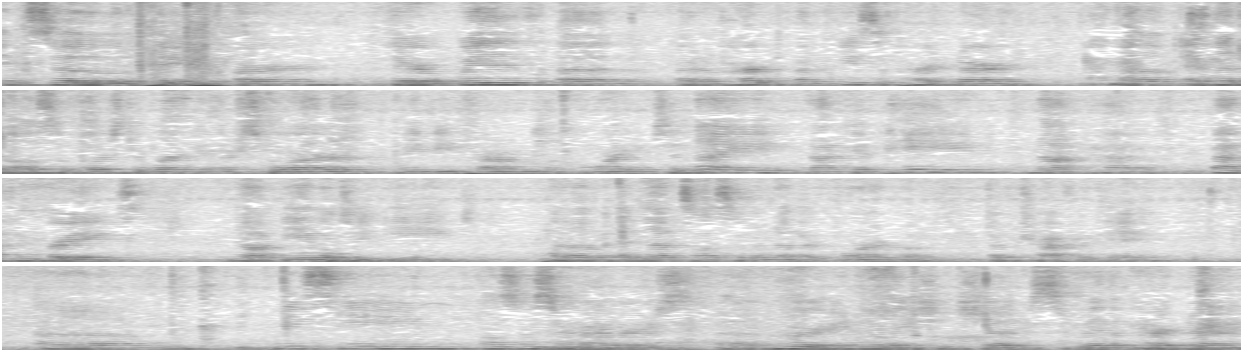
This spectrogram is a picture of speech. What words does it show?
and so they are they're with a, an, apart, an abusive partner, um, and then also forced to work in their store, maybe from morning to night, not get paid, not have bathroom breaks, not be able to eat, um, and that's also another form of, of trafficking. Um, we've seen also survivors um, who are in relationships with a partner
